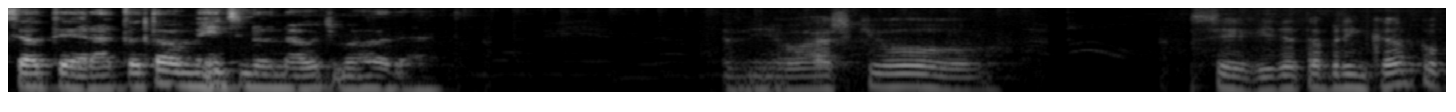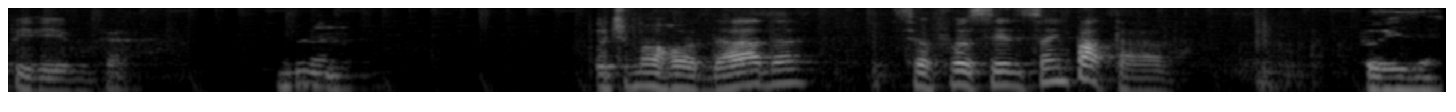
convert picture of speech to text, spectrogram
se alterar totalmente no, na última rodada. Eu acho que o, o Sevilla tá brincando com o perigo, cara. Hum. Última rodada, se eu fosse ele, só empatava. Pois é.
